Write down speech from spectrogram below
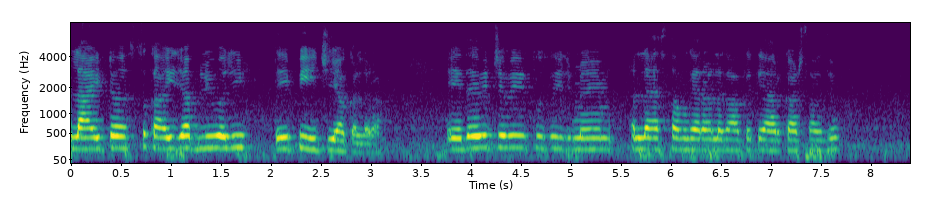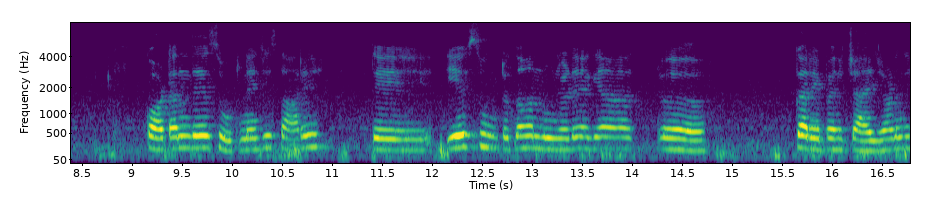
light sky ਜਾਂ ਬਲੂ ਹੈ ਜੀ ਤੇ ਪੀਚ ਜਾਂ ਕਲਰ ਆ। ਇਹਦੇ ਵਿੱਚ ਵੀ ਤੁਸੀਂ ਜਿਵੇਂ ਲੈਸਾਂ ਵਗੈਰਾ ਲਗਾ ਕੇ ਤਿਆਰ ਕਰ ਸਕਦੇ ਹੋ। ਕਾਟਨ ਦੇ ਸੂਟ ਨੇ ਜੀ ਸਾਰੇ ਤੇ ਇਹ ਸੂਟ ਤੁਹਾਨੂੰ ਜਿਹੜੇ ਹੈਗੇ ਆ ਘਰੇ ਪਹੁੰਚਾਏ ਜਾਣਗੇ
